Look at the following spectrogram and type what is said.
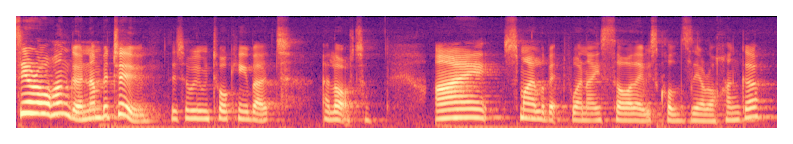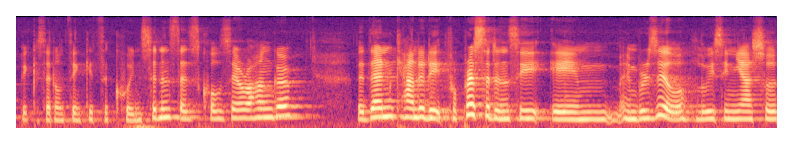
Zero hunger, number two. This is what we've been talking about a lot. I smiled a bit when I saw that it was called Zero Hunger because I don't think it's a coincidence that it's called Zero Hunger. The then candidate for presidency in, in Brazil, Luiz Inácio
